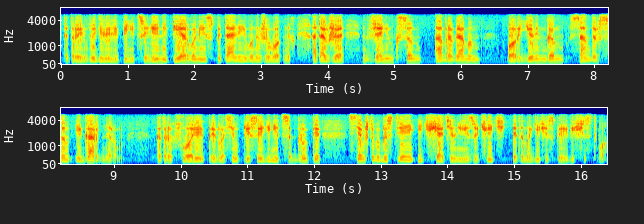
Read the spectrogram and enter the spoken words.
которые выделили пенициллин и первыми испытали его на животных, а также Дженнингсом, Абрагамом, Орьевингом, Сандерсом и Гарднером, которых Флори пригласил присоединиться к группе с тем, чтобы быстрее и тщательнее изучить это магическое вещество.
